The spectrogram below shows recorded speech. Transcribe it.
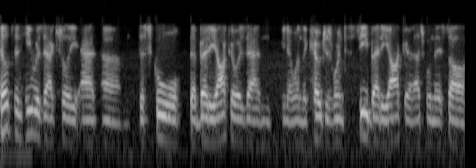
Hylton, he was actually at um, the school that Bediako was at, and you know when the coaches went to see Bediako, that's when they saw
